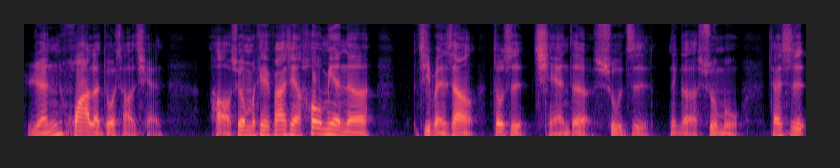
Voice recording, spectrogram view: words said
人花了多少钱。好，所以我们可以发现后面呢，基本上都是钱的数字那个数目，但是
